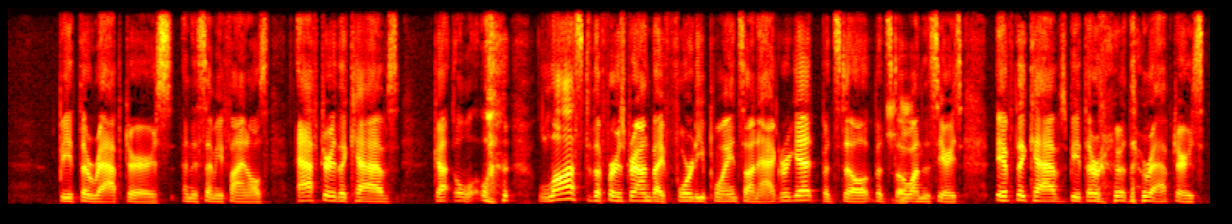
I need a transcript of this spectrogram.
beat the Raptors in the semifinals after the Cavs got lost the first round by 40 points on aggregate, but still but still won the series. If the Cavs beat the the Raptors,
